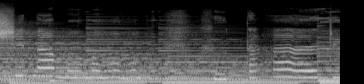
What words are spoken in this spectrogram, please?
したまま二人。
